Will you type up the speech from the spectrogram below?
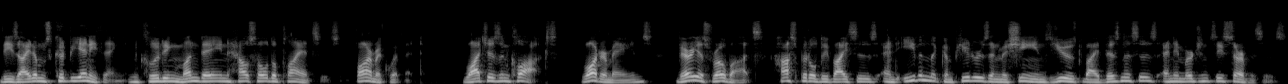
These items could be anything, including mundane household appliances, farm equipment, watches and clocks, water mains, various robots, hospital devices, and even the computers and machines used by businesses and emergency services.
